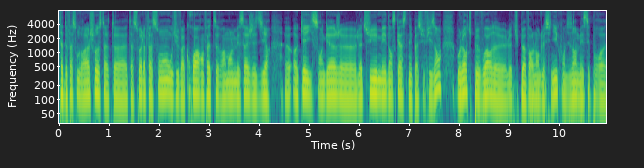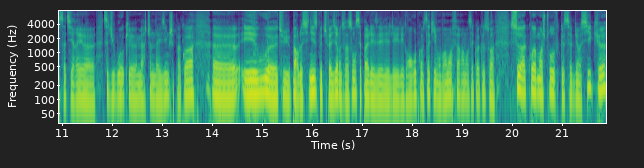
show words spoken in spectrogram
tu as deux façons de voir la chose. Tu as, soit la façon où tu vas croire en fait vraiment le message et se dire euh, ok il s'engage là-dessus, mais dans ce cas ce n'est pas suffisant. Ou alors tu peux voir tu peux avoir l'angle cynique en disant mais c'est pour s'attirer, c'est du woke merchandising, je sais pas quoi. et où tu parles au cynisme, tu vas dire de toute façon c'est pas les, les, les, grands groupes comme ça qui vont vraiment faire avancer quoi que ce soit. Ce à quoi moi je trouve que c'est bien aussi que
